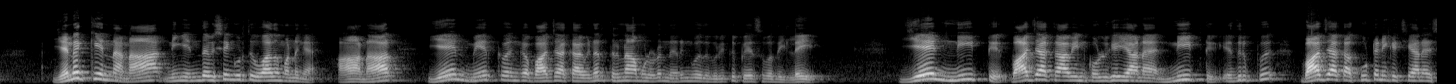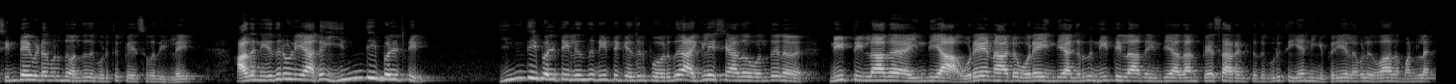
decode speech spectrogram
எனக்கு என்னன்னா நீங்கள் இந்த விஷயம் குறித்து விவாதம் பண்ணுங்க. ஆனால் ஏன் மேற்கு வங்க பாஜகவினர் திரிணாமுலுடன் நெருங்குவது குறித்து பேசுவது இல்லை ஏன் நீட்டு பாஜகவின் கொள்கையான நீட்டு எதிர்ப்பு பாஜக கூட்டணி கட்சியான சிண்டேவிடமிருந்து வந்தது குறித்து பேசுவதில்லை? அதன் எதிரொலியாக இந்தி பெல்ட்டில் இந்தி பெல்ட்டிலிருந்து நீட்டுக்கு எதிர்ப்பு வருது. அகிலேஷ் யாதவ் வந்து நீட்டு நீட் இல்லாத இந்தியா ஒரே நாடு ஒரே இந்தியாங்கிறது நீட் இல்லாத இந்தியா தான் பேச ஆரம்பித்தது குறித்து ஏன் நீங்கள் பெரிய லெவலில் விவாதம் பண்ணல?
